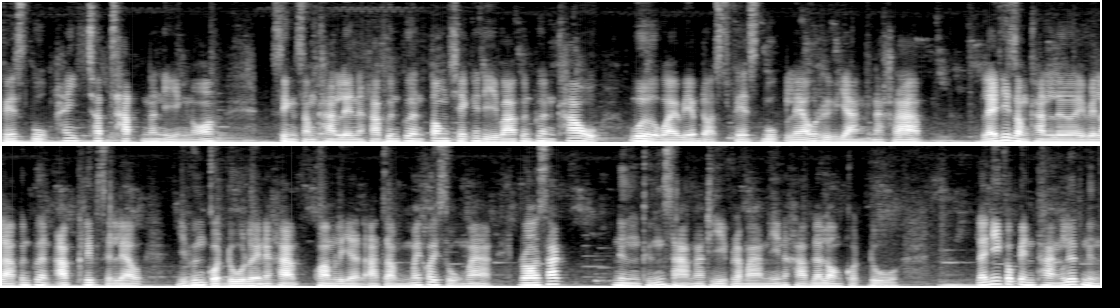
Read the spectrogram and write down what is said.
Facebook ให้ชัดๆ นั่นเองเนาะสิ่งสำคัญเลยนะครับ เพื่อนๆ ต้องเช็คให้ดีว่าเพื่อนๆ เข้า w w w f a c e b o o k แล้วหรือยังนะครับ และที่สำคัญเลยเวลาเพื่อนๆอัพคลิปเสร็จแล้ว อย่าเพิ่งกดดูเลยนะครับ ความละเอียดอาจจะไม่ค่อยสูงมาก รอสัก 1-3 นาทีประมาณนี้นะครับ แล้วลองกดดู และนี่ก็เป็นทางเลือกหนึ่ง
